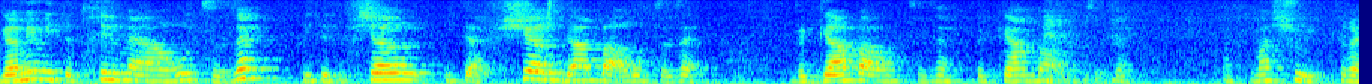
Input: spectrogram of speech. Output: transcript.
גם אם היא תתחיל מהערוץ הזה, היא תאפשר, היא תאפשר גם בערוץ הזה, וגם בערוץ הזה, וגם בערוץ הזה. משהו יקרה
